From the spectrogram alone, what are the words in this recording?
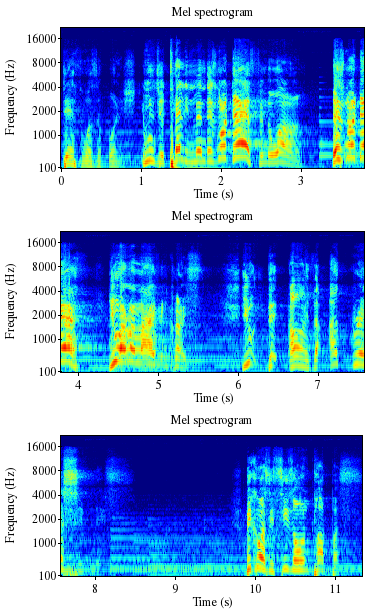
death was abolished. It means you're telling men there's no death in the world. There's no death. You are alive in Christ. You, the, oh, the aggressiveness. Because it's His own purpose.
